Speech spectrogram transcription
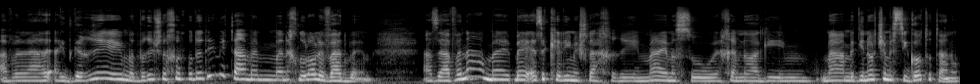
אבל האתגרים, הדברים שאנחנו מתמודדים איתם, הם, אנחנו לא לבד בהם. אז ההבנה באיזה כלים יש לאחרים, מה הם עשו, איך הם נוהגים, מה המדינות שמשיגות אותנו,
